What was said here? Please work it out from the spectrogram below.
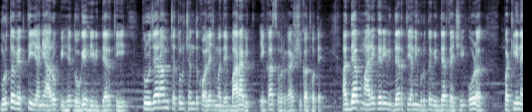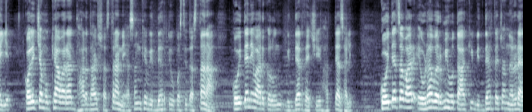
मृत व्यक्ती आणि आरोपी हे दोघेही विद्यार्थी तुळजाराम चतुरचंद कॉलेजमध्ये बारावीत एकाच वर्गात शिकत होते. अद्याप मारेकरी विद्यार्थी आणि मृत विद्यार्थ्याची ओळख पटली नाहीये. कॉलेजच्या मुख्य आवारात धारधार शस्त्राने असंख्य विद्यार्थी उपस्थित असताना कोयत्याने वार करून विद्यार्थ्याची हत्या झाली. कोयत्याचा वार एवढा वर्मी होता की विद्यार्थ्याच्या नरड्यात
